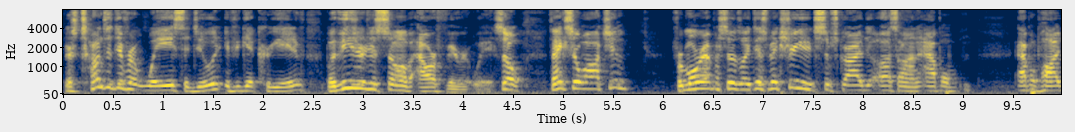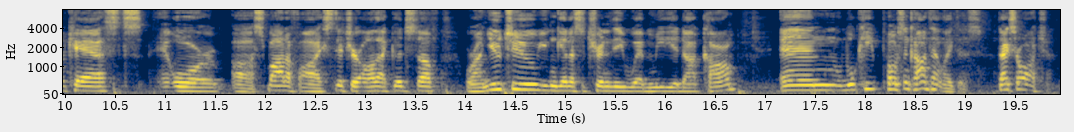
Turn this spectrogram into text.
There's tons of different ways to do it if you get creative, but these are just some of our favorite ways. So thanks for watching. For more episodes like this, make sure you subscribe to us on Apple Apple Podcasts or uh, Spotify, Stitcher, all that good stuff. We're on YouTube. You can get us at trinitywebmedia.com, and we'll keep posting content like this. Thanks for watching.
